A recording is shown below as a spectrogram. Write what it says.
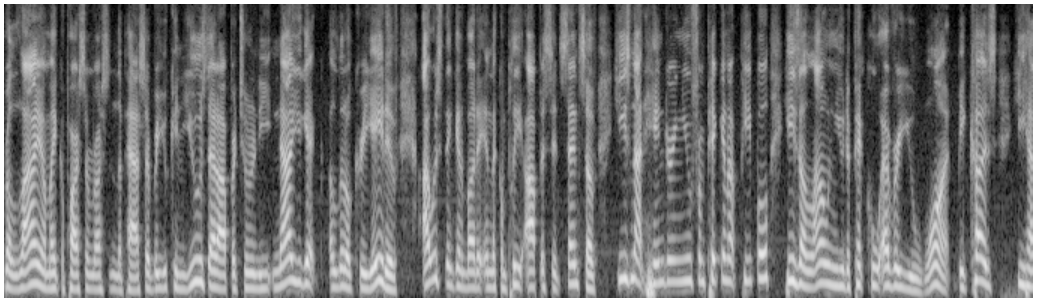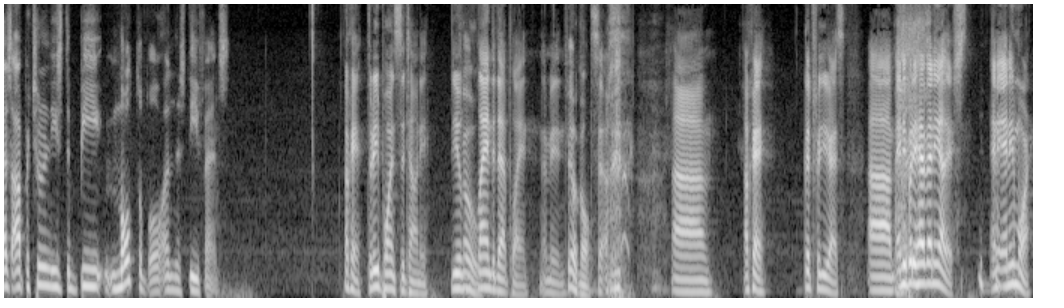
rely on Micah Parson rushing the passer, but you can use that opportunity. Now you get a little creative. I was thinking about it in the complete opposite sense of he's not hindering you from picking up people. He's allowing you to pick whoever you want because he has opportunities to be multiple on this defense. Okay, three points to Tony. You Oh. landed that plane. I mean, Field goal. So, um, okay, good for you guys. Um, anybody have any others? Any any more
